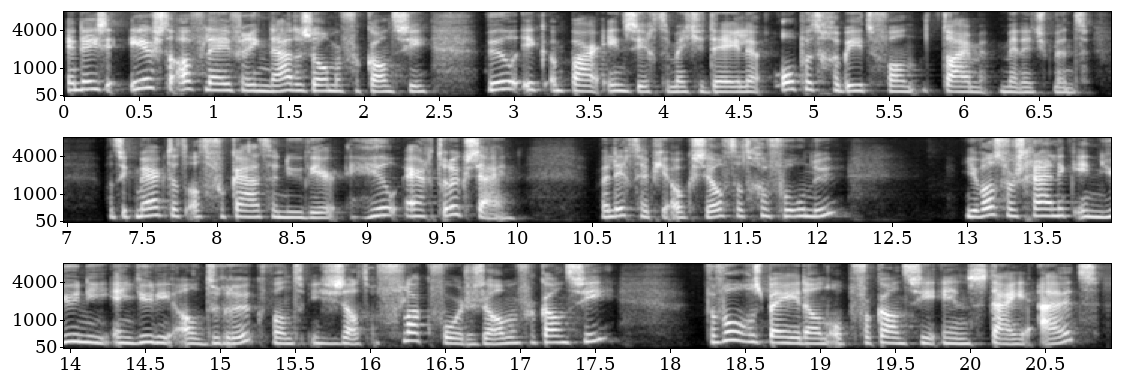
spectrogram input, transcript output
In deze eerste aflevering na de zomervakantie wil ik een paar inzichten met je delen op het gebied van time management. Want ik merk dat advocaten nu weer heel erg druk zijn. Wellicht heb je ook zelf dat gevoel nu. Je was waarschijnlijk in juni en juli al druk, want je zat vlak voor de zomervakantie. Vervolgens ben je dan op vakantie en sta je uit.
